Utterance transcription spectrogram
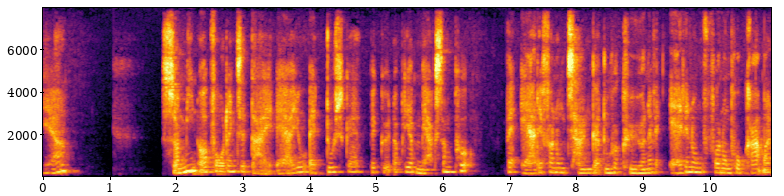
Ja. Så min opfordring til dig er jo, at du skal begynde at blive opmærksom på, hvad er det for nogle tanker, du har kørende? Hvad er det for nogle programmer,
